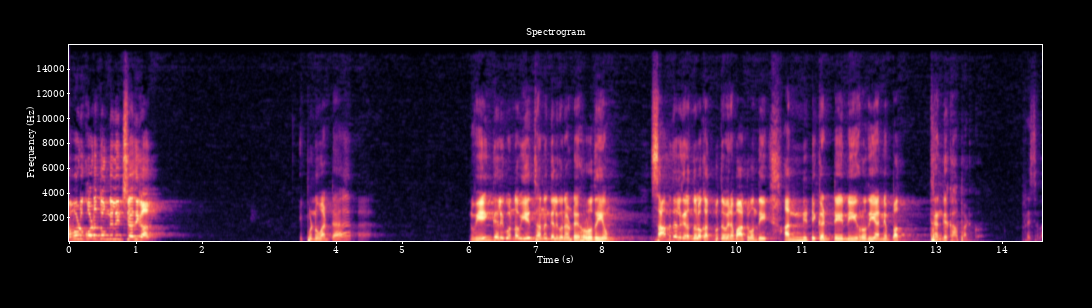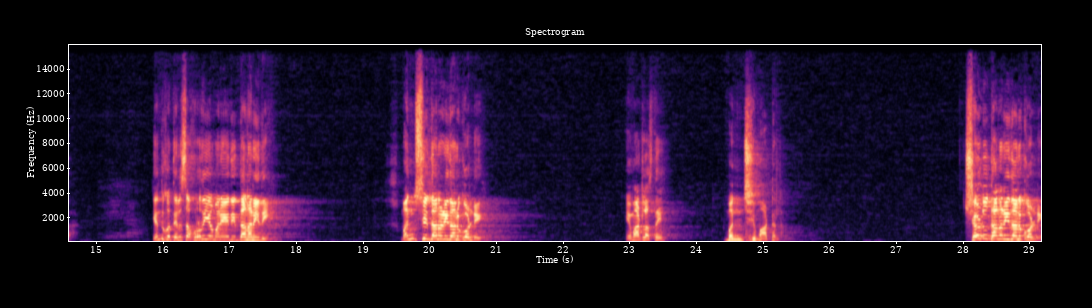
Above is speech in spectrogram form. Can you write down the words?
ఎవడు కూడా దొంగిలించేది కాదు. ఇప్పుడు నువ్వంట నువ్వేం కలిగి ఉన్నావు ఏ ధనం కలిగి ఉన్నావు అంటే హృదయం. సామెతల గ్రంథంలో ఒక అద్భుతమైన మాట ఉంది. అన్నిటికంటే నీ హృదయాన్ని భద్రంగా కాపాడుకో. ప్రజల ఎందుకో తెలుసా? హృదయం అనేది ధననిది మంచి ధననిది అనుకోండి. ఏ మాటలు వస్తాయి? మంచి మాటలు. చెడు ధననిది అనుకోండి.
